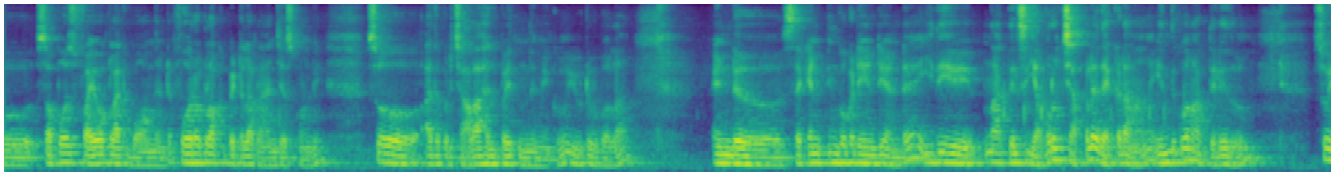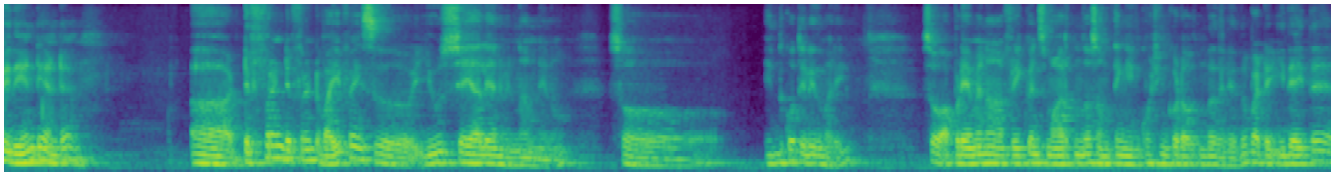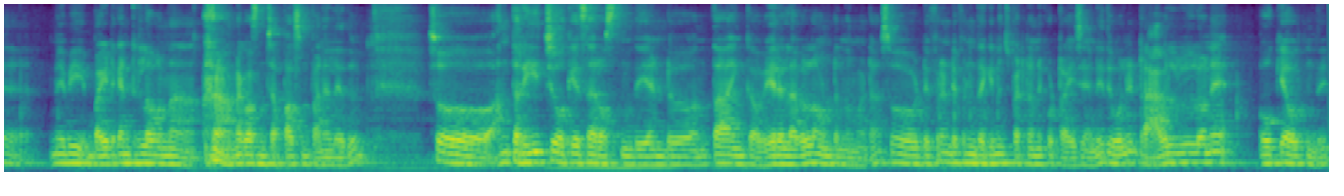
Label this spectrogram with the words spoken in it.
సపోజ్ ఫైవ్ ఓ క్లాక్ బాగుంది అంటే ఫోర్ ఓ క్లాక్ పెట్టేలా ప్లాన్ చేసుకోండి. సో అది ఒకటి చాలా హెల్ప్ అవుతుంది మీకు యూట్యూబ్ వల్ల. అండ్ సెకండ్ ఇంకొకటి ఏంటి అంటే ఇది నాకు తెలిసి ఎవరు చెప్పలేదు ఎక్కడనా ఎందుకో నాకు తెలీదు. సో ఇది ఏంటి అంటే డిఫరెంట్ డిఫరెంట్ వైఫైస్ యూజ్ చేయాలి అని విన్నాను నేను. సో ఎందుకో తెలియదు మరి. సో అప్పుడు ఏమైనా ఫ్రీక్వెన్సీ మారుతుందో సంథింగ్ ఇంకోటి ఇంకోటి అవుతుందో తెలియదు బట్ ఇదైతే మేబీ బయట కంట్రీలో ఉన్న అన్న కోసం చెప్పాల్సిన పనే లేదు. సో అంత రీచ్ ఒకేసారి వస్తుంది అండ్ అంతా ఇంకా వేరే లెవెల్లో ఉంటుందన్నమాట. సో డిఫరెంట్ డిఫరెంట్ దగ్గర నుంచి పెట్టడానికి కూడా ట్రై చేయండి. ఇది ఓన్లీ ట్రావెల్లోనే ఓకే అవుతుంది.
